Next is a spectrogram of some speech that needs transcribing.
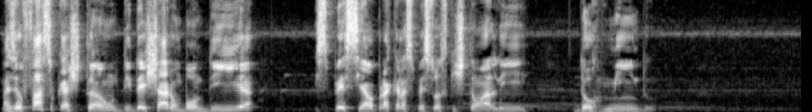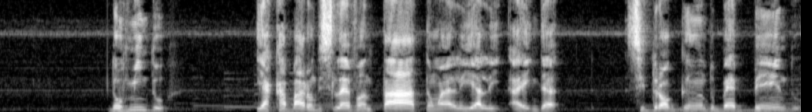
Mas eu faço questão de deixar um bom dia especial para aquelas pessoas que estão ali dormindo. Dormindo e acabaram de se levantar, estão ali, ali ainda se drogando, bebendo.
